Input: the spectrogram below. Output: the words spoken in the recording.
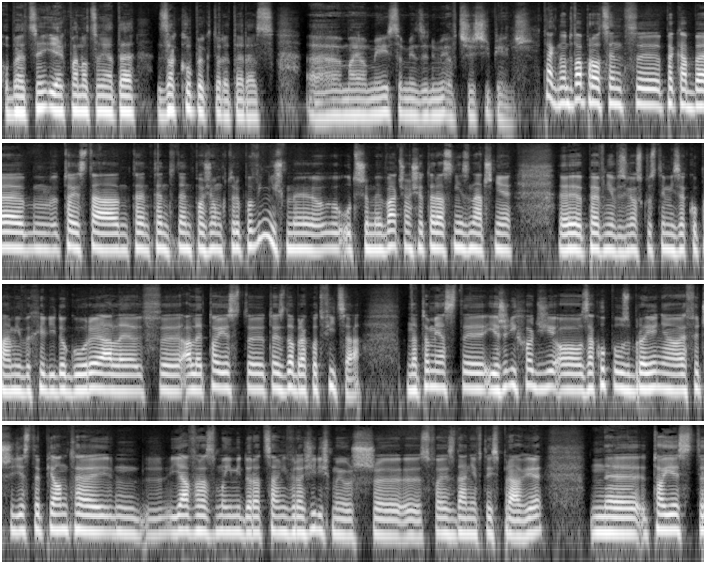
obecnie i jak pan ocenia te zakupy, które teraz e, mają miejsce, między innymi F-35. Tak, no 2% y, PKB to jest ta, ten, ten, ten poziom, który powinniśmy utrzymywać. On się teraz nieznacznie e, pewnie w związku z tymi zakupami wychyli do góry, ale, w, ale to, jest, to jest dobra kotwica. Natomiast Natomiast y, jeżeli chodzi o zakupy uzbrojenia o F-35, y, ja wraz z moimi doradcami wyraziliśmy już y, swoje zdanie w tej sprawie. To jest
